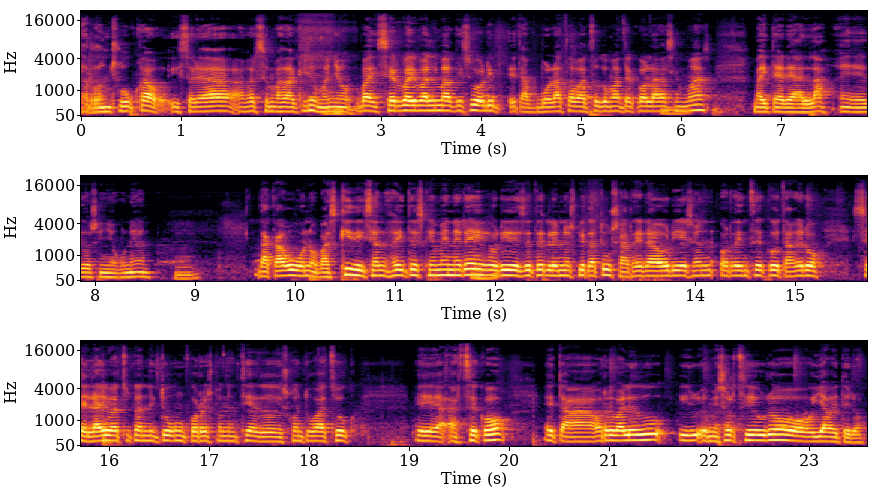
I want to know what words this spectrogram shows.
Eta orduan zu, kau, historia da, agertzen badakizu, baina bai, zerbait baldin bakizu hori, eta bolazo batzuk emateko la, sin más, baita ere alda, edo zein egunean. Dakagu, bueno, bazkide izan zaitezke hemen ere, hori ez dut lehen esplikatu, sarrera hori ez on- ordaintzeko, eta gero zelai batzutan ditugun korrespondentzia edo deskontu batzuk e, hartzeko, eta horre balio du hemezortzi euro hilabetero.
